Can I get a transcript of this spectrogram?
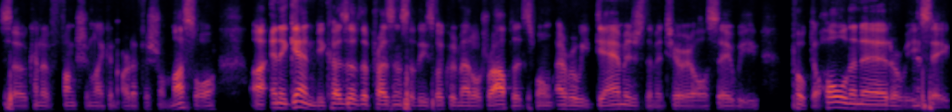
so kind of function like an artificial muscle. Uh, and again, because of the presence of these liquid metal droplets, whenever we damage the material, say we poked a hole in it or we say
